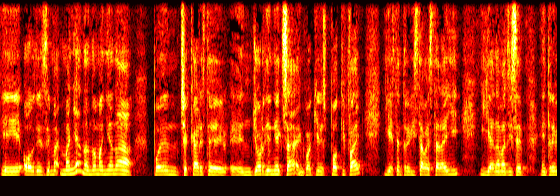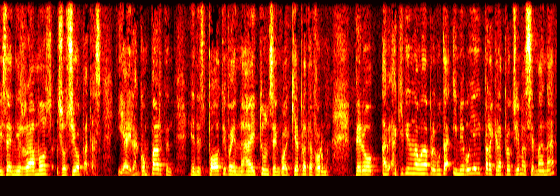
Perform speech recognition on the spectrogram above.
eh, o desde ma- mañana, ¿no? Mañana pueden checar este en Jordi en Exa, en cualquier Spotify, y esta entrevista va a estar ahí. Y ya nada más dice entrevista de Nis Ramos, sociópatas. Y ahí la comparten en Spotify, en iTunes, en cualquier plataforma. Pero aquí tiene una buena pregunta y me voy a ir para que la próxima semana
